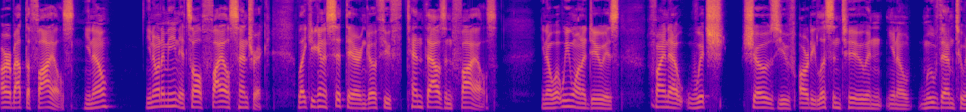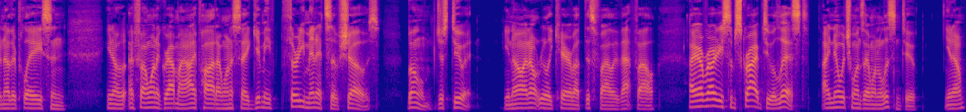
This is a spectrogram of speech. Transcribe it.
are about the files you know You know what I mean? It's all file centric. Like you're going to sit there and go through 10,000 files. You know, what we want to do is find out which shows you've already listened to and, you know, move them to another place. And, you know, if I want to grab my iPod, I want to say, give me 30 minutes of shows. Boom, just do it. You know, I don't really care about this file or that file. I have already subscribed to a list. I know which ones I want to listen to, you know?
